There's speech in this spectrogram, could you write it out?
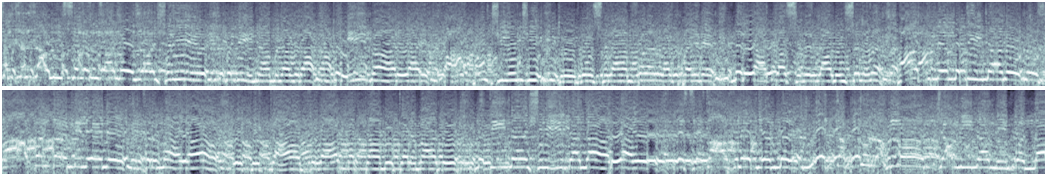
صلی اللہ علیہ وسلم کا روزہ شریف مدینہ منورہ قریب آ رہا ہے۔ آپ اونچی اونچی درود و سلام پڑھن لگ پے نے۔ میرے آقا صلی اللہ علیہ وسلم حاکم مدینہ نو خواب اندر ملے نے۔ فرمایا، ایک قافلہ مکہ مکرمہ دو۔ مدینہ شریف والا آ رہا ہے اس قافلے کے اندر ایک عبد الرحمان جامی نامی بندہ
